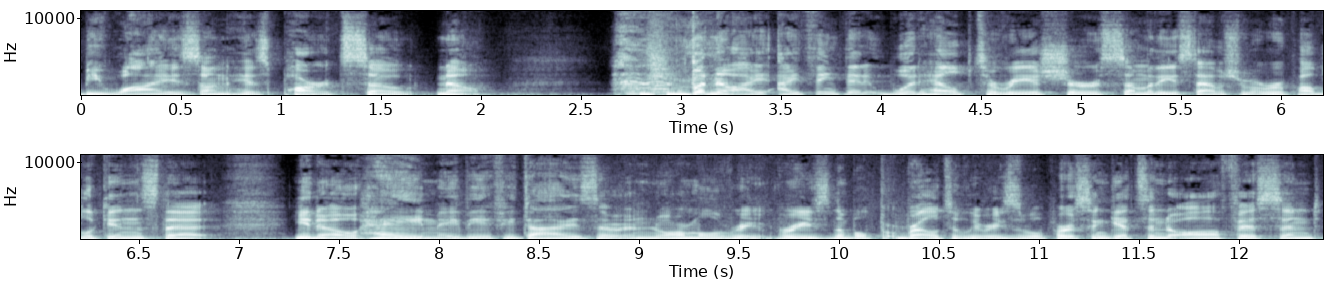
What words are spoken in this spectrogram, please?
be wise on his part. So no. but no, I, I think that it would help to reassure some of the establishment Republicans that, you know, hey, maybe if he dies, a normal, reasonable, relatively reasonable person gets into office, and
